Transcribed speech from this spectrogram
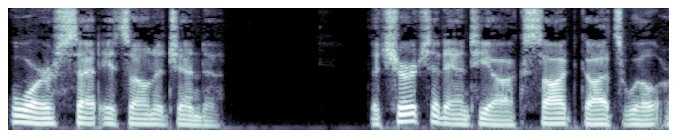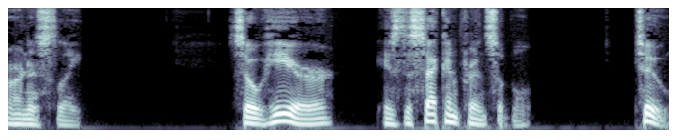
or set its own agenda. The church at Antioch sought God's will earnestly. So here is the second principle. Two,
